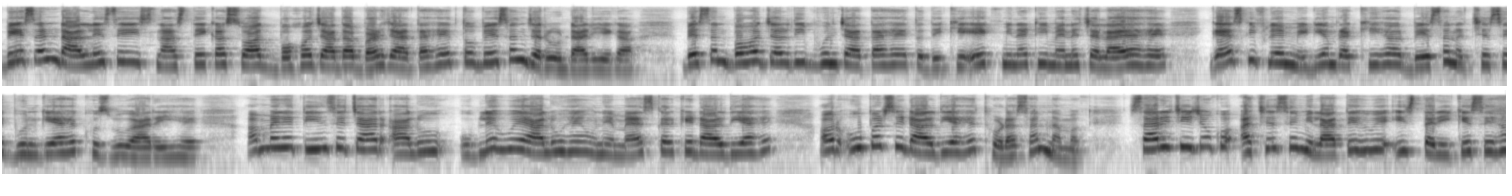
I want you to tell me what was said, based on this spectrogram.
बेसन डालने से इस नाश्ते का स्वाद बहुत ज़्यादा बढ़ जाता है तो बेसन ज़रूर डालिएगा। बेसन बहुत जल्दी भुन जाता है तो देखिए एक मिनट ही मैंने चलाया है। गैस की फ्लेम मीडियम रखी है और बेसन अच्छे से भुन गया है, खुशबू आ रही है। अब मैंने तीन से चार आलू, उबले हुए आलू हैं, उन्हें मैश करके डाल दिया है और ऊपर से डाल दिया है थोड़ा सा नमक। सारी चीज़ों को अच्छे से मिलाते हुए इस तरीके से हम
